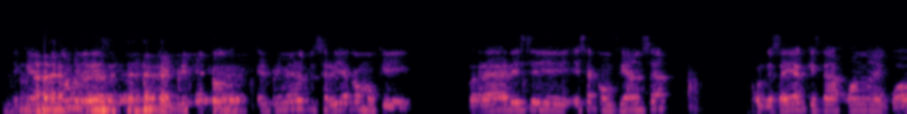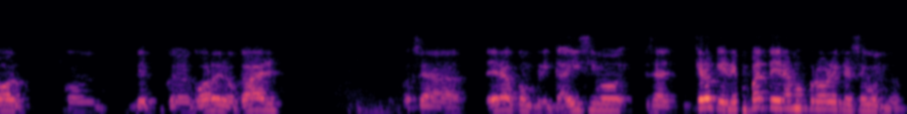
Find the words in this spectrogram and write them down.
Es que, el primero, el primero te servía como que para dar ese, esa confianza, porque sabías que estaba jugando en Ecuador, con, de, con Ecuador de local, o sea, era complicadísimo, o sea, creo que el empate era más probable que el segundo,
